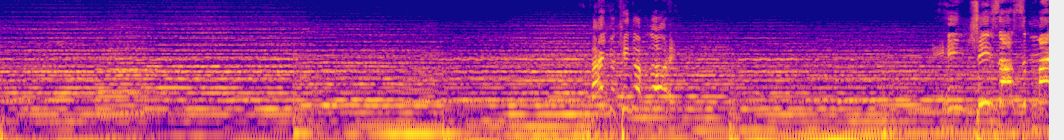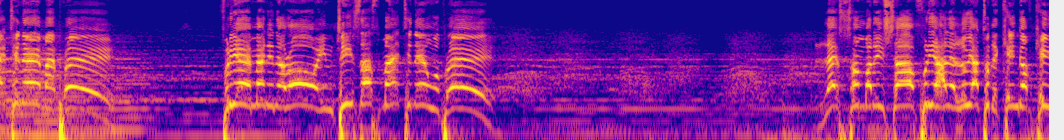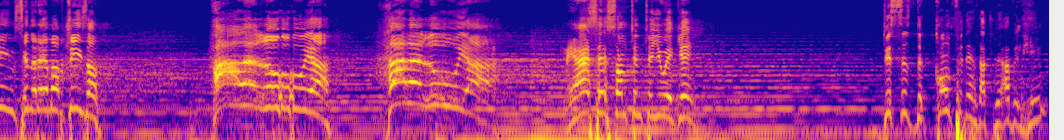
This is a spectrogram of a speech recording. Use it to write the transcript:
Thank you, King of Glory. In Jesus' mighty name, I pray. Three amen in a row. In Jesus' mighty name, we pray. Let somebody shout free hallelujah to the King of Kings in the name of Jesus. Hallelujah. Hallelujah. May I say something to you again? This is the confidence that we have in Him.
